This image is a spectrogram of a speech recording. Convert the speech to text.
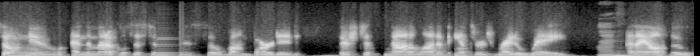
so new and the medical system is so bombarded. There's just not a lot of answers right away. Mm. And I also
